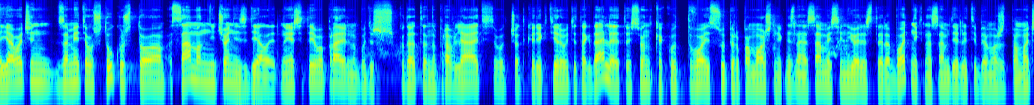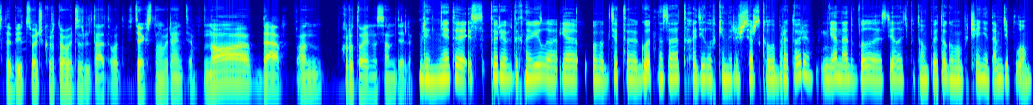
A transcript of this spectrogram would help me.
я очень заметил штуку, что сам он ничего не сделает, но если ты его правильно будешь куда-то направлять, вот что-то корректировать и так далее, то есть он как вот твой супер помощник, не знаю, самый сеньористый работник, на самом деле тебе может помочь добиться очень крутого результата вот в текстовом варианте. Но да, он крутой на самом деле. Блин, меня эта история вдохновила. Я э, где-то год назад ходила в кинорежиссерскую лабораторию. Мне надо было сделать потом по итогам обучения там диплом.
